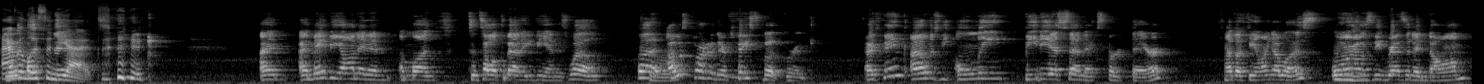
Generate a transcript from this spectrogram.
haven't listened yet. I I may be on it in a month to talk about AVN as well, but I was part of their Facebook group. I think I was the only BDSM expert there. I have a feeling I was, or mm. I was the resident dom.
